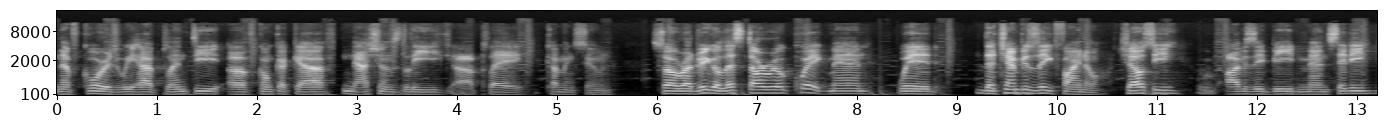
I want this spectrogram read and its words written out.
and of course, we have plenty of CONCACAF Nations League uh, play coming soon. So, Rodrigo, let's start real quick, man, with the Champions League final. Chelsea obviously beat Man City.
